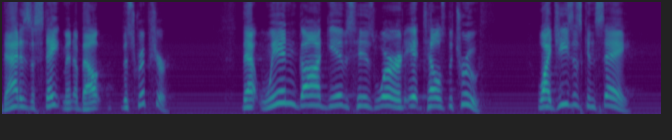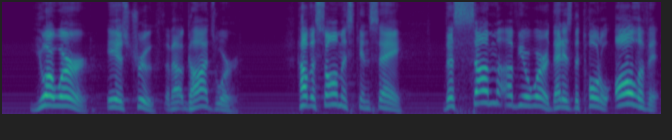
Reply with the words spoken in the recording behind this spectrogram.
That is a statement about the Scripture. That when God gives His word, it tells the truth. Why Jesus can say, Your word is truth, about God's word. How the psalmist can say, the sum of your word, that is the total, all of it,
